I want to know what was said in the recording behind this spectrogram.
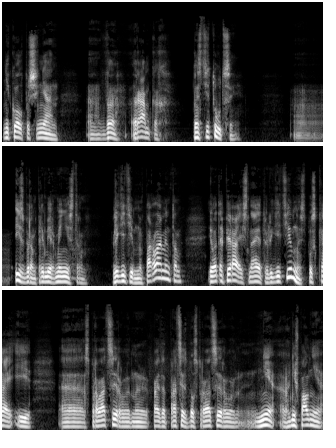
Никол Пашинян э, в рамках Конституции избран премьер-министром легитимным парламентом, и вот опираясь на эту легитимность, пускай и э, спровоцированную, этот процесс был спровоцирован не, не вполне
